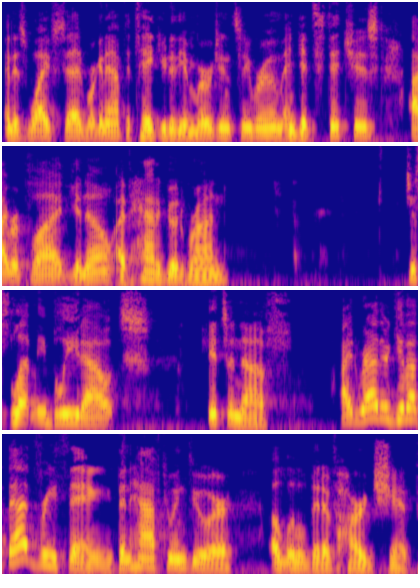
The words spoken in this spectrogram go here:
and his wife said, We're going to have to take you to the emergency room and get stitches. I replied, You know, I've had a good run. Just let me bleed out. It's enough. I'd rather give up everything than have to endure a little bit of hardship.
